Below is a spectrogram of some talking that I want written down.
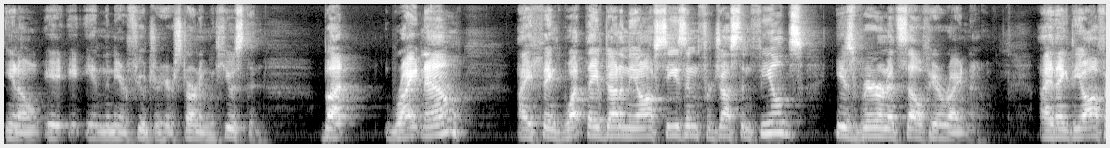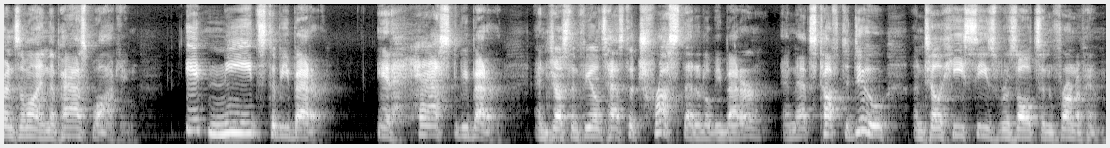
you know, in the near future here, starting with Houston. But right now, I think what they've done in the offseason for Justin Fields is rearing itself here right now. I think the offensive line, the pass blocking, it needs to be better. It has to be better. And Justin Fields has to trust that it'll be better. And that's tough to do until he sees results in front of him.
